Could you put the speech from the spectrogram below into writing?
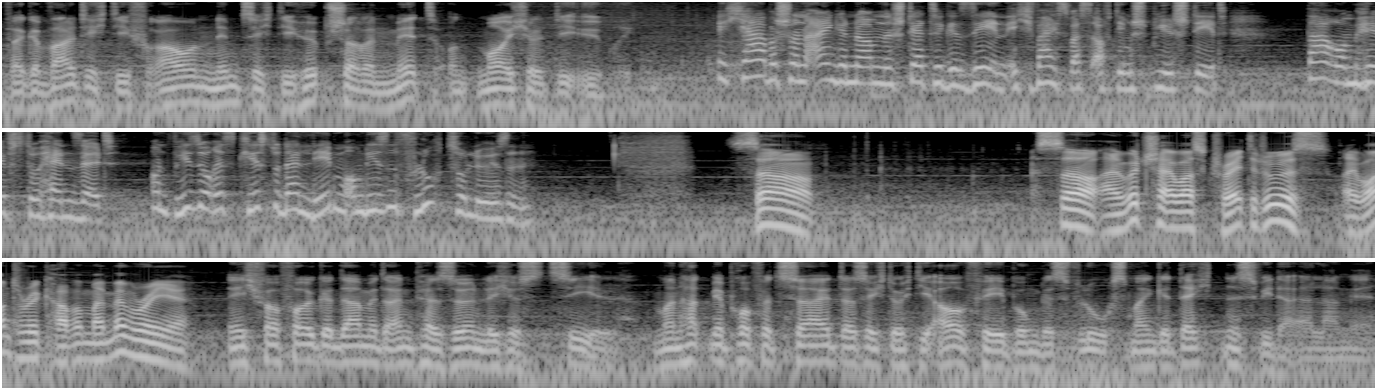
vergewaltigt die Frauen, nimmt sich die Hübscheren mit und meuchelt die übrigen. Ich habe schon eingenommene Städte gesehen. Ich weiß, was auf dem Spiel steht. Warum hilfst du Henselt? Und wieso riskierst du dein Leben, um diesen Fluch zu lösen? So. So, I'm which I was created to do this. I want to recover my memory. Ich verfolge damit ein persönliches Ziel. Man hat mir prophezeit, dass ich durch die Aufhebung des Fluchs mein Gedächtnis wiedererlange.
